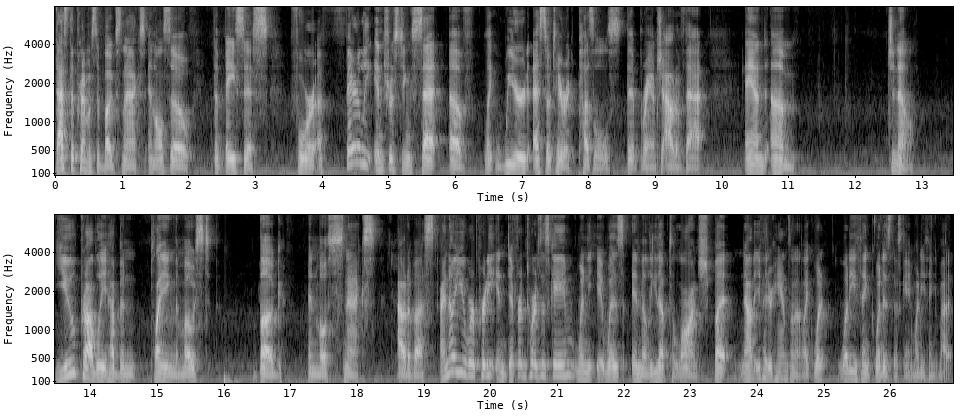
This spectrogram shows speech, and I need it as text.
That's the premise of Bugsnax, and also the basis for a fairly interesting set of like weird esoteric puzzles that branch out of that. And um, Janelle, you probably have been playing the most bug and most snacks out of us. I know you were pretty indifferent towards this game when it was in the lead up to launch, but now that you've had your hands on it, like what what do you think? What is this game? What do you think about it?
